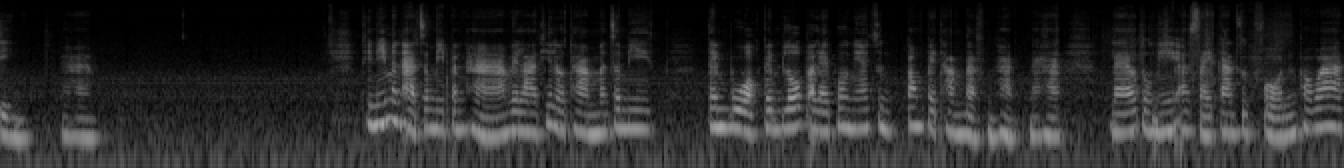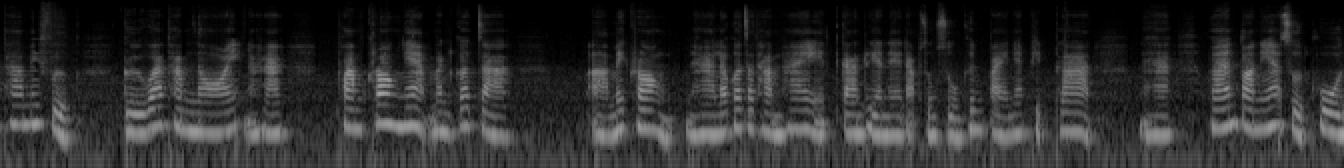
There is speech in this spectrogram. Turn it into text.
จริงนะคะทีนี้มันอาจจะมีปัญหาเวลาที่เราทำมันจะมีเต็มบวกเต็มลบอะไรพวกนี้จึงต้องไปทำแบบฝึกหัดนะคะ แล้วตรงนี้อาศัยการฝึกฝน เพราะว่าถ้าไม่ฝึกหรือว่าทำน้อยนะคะ ความคล่องเนี่ยมันก็จะ ไม่คล่องนะคะแล้วก็จะทำให้การเรียนในระดับสูงๆขึ้นไปเนี่ยผิดพลาดนะคะเพราะฉะนั้นตอนนี้สูตรคูณ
